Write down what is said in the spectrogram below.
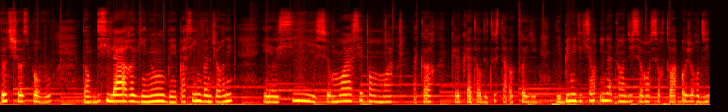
d'autres choses pour vous. Donc d'ici là, reviens-nous, bien passez une bonne journée. Et aussi, ce mois, c'est ton mois, d'accord? Que le Créateur de tous t'a octroyé. Des bénédictions inattendues seront sur toi aujourd'hui,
